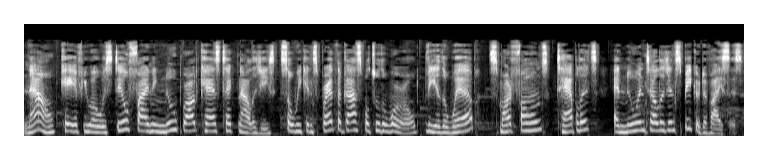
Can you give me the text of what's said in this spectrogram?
Now, KFUO is still finding new broadcast technologies so we can spread the gospel to the world via the web, smartphones, tablets, and new intelligent speaker devices.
